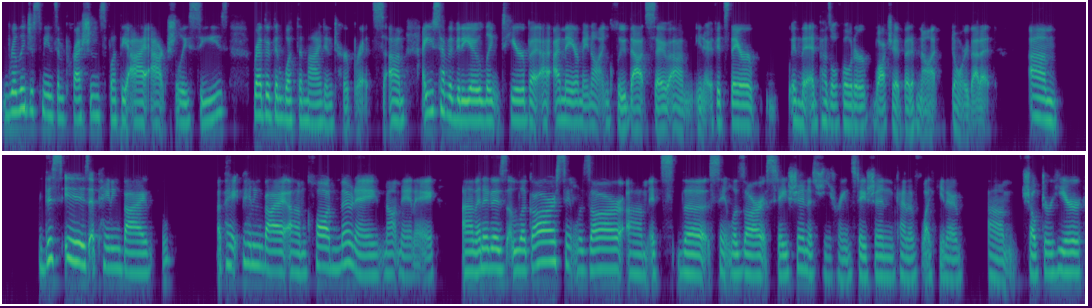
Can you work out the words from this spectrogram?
really just means impressions what the eye actually sees rather than what the mind interprets. Um, I used to have a video linked here, but I, I may or may not include that. So um, you know if it's there in the Edpuzzle folder, watch it. But if not, don't worry about it. Um, this is a painting by a pa- painting by um, Claude Monet, not Manet. Um, and it is La Gare Saint Lazare. Um, it's the Saint Lazare station. It's just a train station, kind of like you know um, shelter here,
